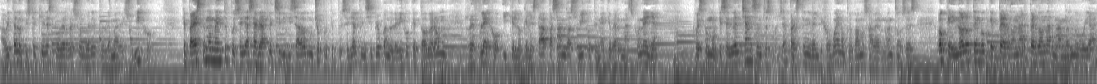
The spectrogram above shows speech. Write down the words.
ahorita lo que usted quiere es poder resolver el problema de su hijo. Que para este momento pues ella se había flexibilizado mucho porque pues ella al principio cuando le dijo que todo era un reflejo y que lo que le estaba pasando a su hijo tenía que ver más con ella, pues como que se dio el chance, entonces pues ya para este nivel dijo, bueno, pues vamos a ver, ¿no? Entonces, ok, no lo tengo que perdonar, perdonar, nada más me voy a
